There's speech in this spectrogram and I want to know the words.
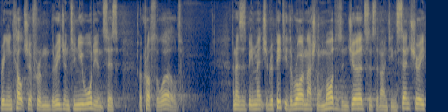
bringing culture from the region to new audiences across the world and as has been mentioned repeatedly, the Royal National Mod has endured since the 19th century,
